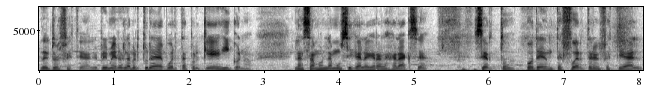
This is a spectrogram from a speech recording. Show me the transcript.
dentro del festival. El primero es la apertura de puertas porque es ícono. Lanzamos la música de la Guerra de las Galaxias, ¿cierto? Potente, fuerte en el festival.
